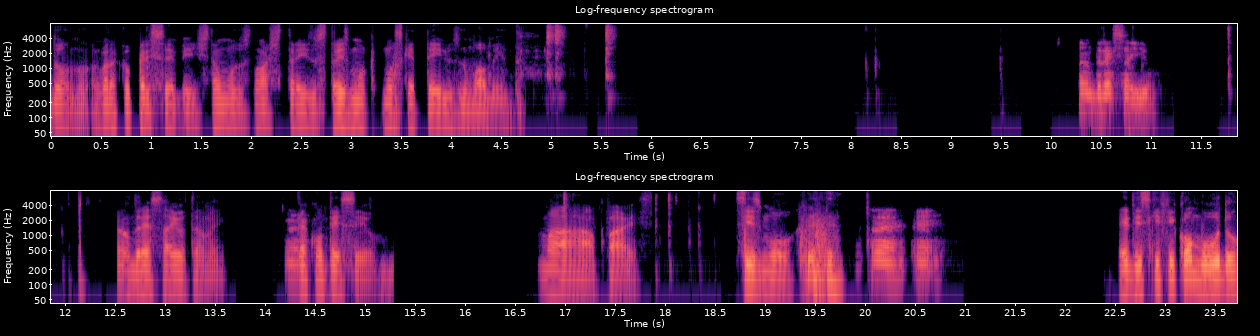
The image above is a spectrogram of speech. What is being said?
do. Agora que eu percebi, estamos nós três, os três mo- mosqueteiros no momento. André saiu. André saiu também. O que É. aconteceu? Mas, rapaz. Cismou. É, é. Ele disse que ficou mudo.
